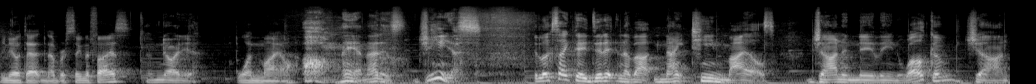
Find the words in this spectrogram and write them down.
You know what that number signifies? I have no idea. One mile. Oh man, that is genius. It looks like they did it in about 19 miles. John and Naileen Welcome, John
